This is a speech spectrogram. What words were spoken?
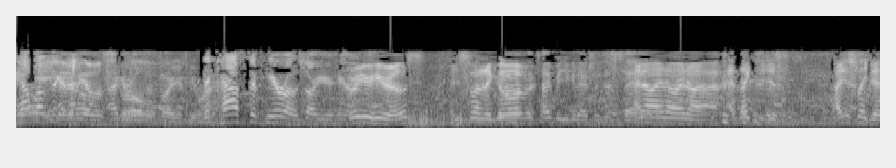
how about You the gotta be able to scroll it for you if you The want. cast of heroes are your heroes? Who are your heroes? I just wanted to go over. type it, you can actually just say. I know, I know, I know. I'd like to just, I just like to,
